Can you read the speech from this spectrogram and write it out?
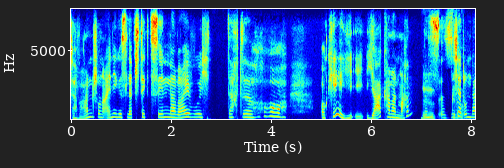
da waren schon einige Slapstick-Szenen dabei, wo ich dachte, oh, okay, ja, kann man machen. Das mhm, sichert genau.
